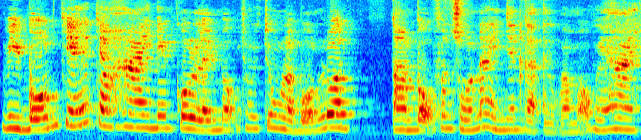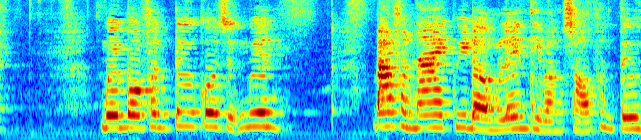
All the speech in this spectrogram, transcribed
vì 4 chia hết cho 2 nên cô lấy mẫu số chung là 4 luôn. Toàn bộ phân số này nhân cả tử và mẫu với 2 11 phần 4 cô giữ nguyên. 3 phần 2 quy đồng lên thì bằng 6 phần 4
